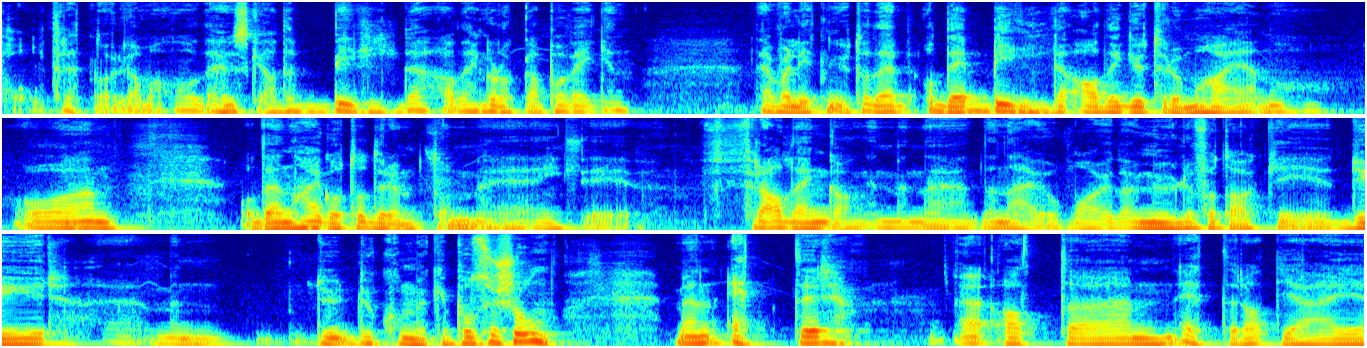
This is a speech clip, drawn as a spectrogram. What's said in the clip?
12-13 år gammel. Og det husker jeg hadde bilde av den klokka på veggen jeg var liten gutt. Og det, og det bildet av det gutterommet har jeg ennå. Og, og den har jeg gått og drømt om eh, egentlig fra den gangen. Men eh, den jo, var jo da umulig å få tak i. Dyr. eh, Men du, du kom jo ikke i posisjon. Men etter at, etter at jeg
